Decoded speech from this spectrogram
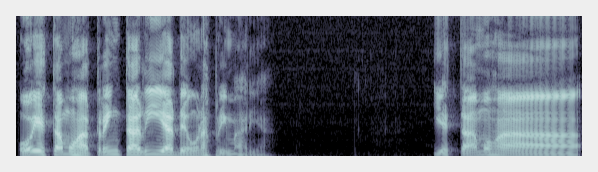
Hoy estamos a 30 días de unas primarias. Y estamos a.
